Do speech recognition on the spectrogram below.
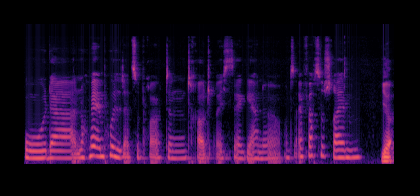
oder noch mehr Impulse dazu braucht, dann traut euch sehr gerne, uns einfach zu schreiben. Ja,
